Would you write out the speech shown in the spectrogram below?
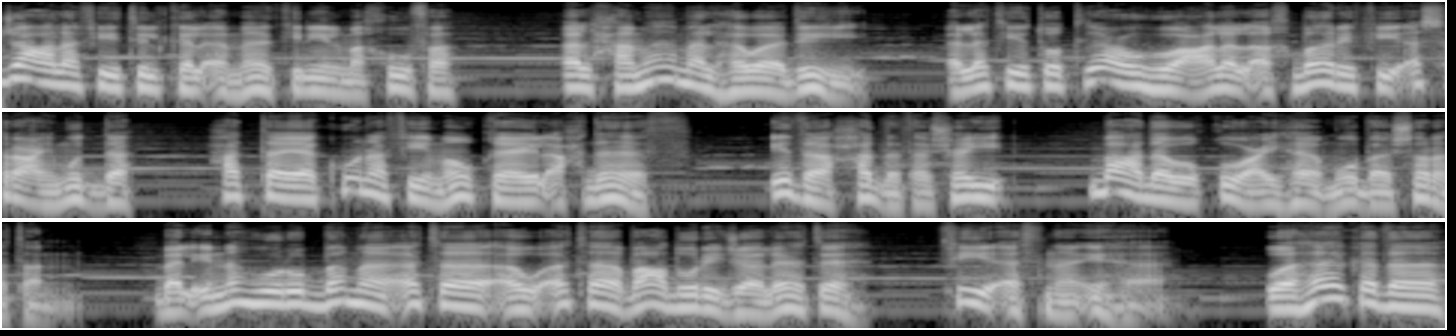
جعل في تلك الأماكن المخوفة الحمام الهوادي التي تطلعه على الأخبار في أسرع مدة حتى يكون في موقع الأحداث إذا حدث شيء بعد وقوعها مباشرة بل إنه ربما أتى أو أتى بعض رجالاته في أثنائها. وهكذا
